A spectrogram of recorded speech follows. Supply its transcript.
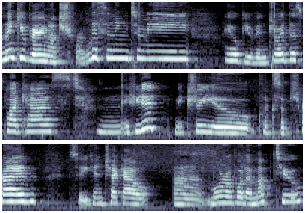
thank you very much for listening to me. I hope you've enjoyed this podcast. Mm, if you did make sure you click subscribe so you can check out uh, more of what I'm up to.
